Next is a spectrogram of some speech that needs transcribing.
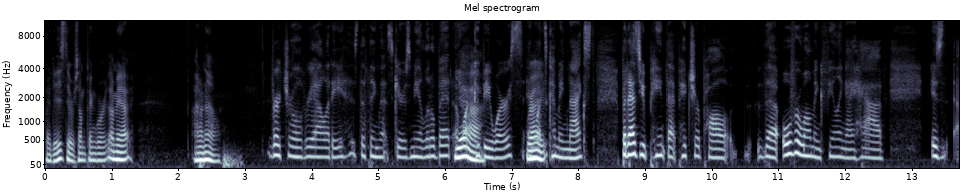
but is there something worse? I mean, I, I don't know. virtual reality is the thing that scares me a little bit of Yeah. what could be worse and Right. what's coming next. But as you paint that picture, Paul, the overwhelming feeling I have is uh,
